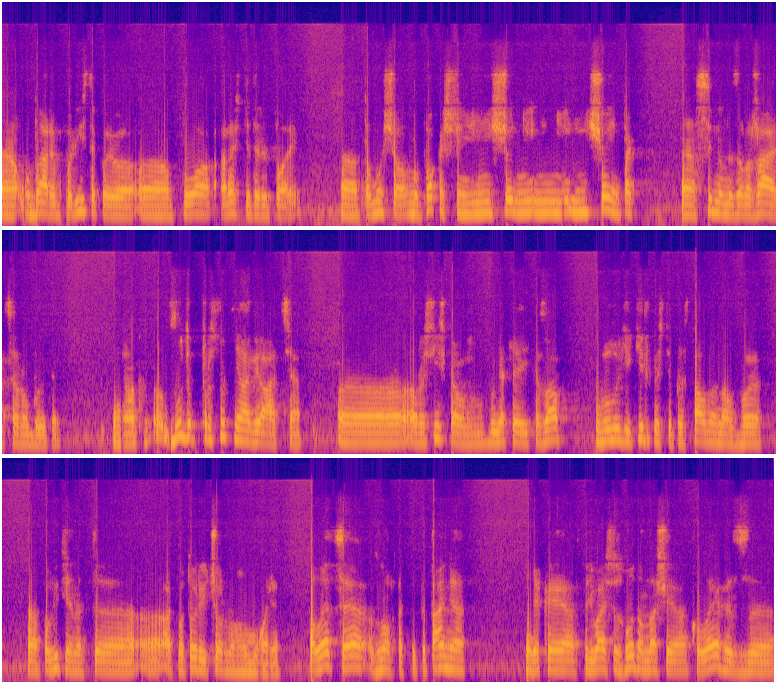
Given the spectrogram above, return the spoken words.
е, удари балістикою е, по решті територій, Е, тому що ну поки що нічого ні, ні, нічого їм так сильно не заважає це робити. От буде присутня авіація російська, як я і казав, у великій кількості представлена в е, повітрі над е, акваторією Чорного моря. Але це знов таки питання, яке я сподіваюся, згодом наші колеги з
